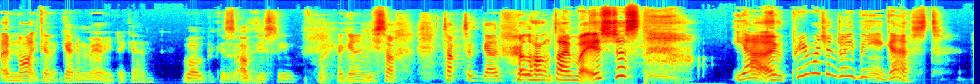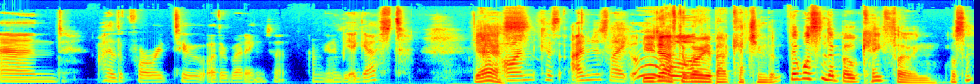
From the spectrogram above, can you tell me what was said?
I'm not gonna getting married again. Well, because obviously we're gonna be stuck stuck together for a long time. But it's just yeah, I pretty much enjoyed being a guest. And I look forward to other weddings that I'm gonna be a guest Yes. on because I'm just like, oh You don't have to worry about catching the. There wasn't a bouquet throwing, was there?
